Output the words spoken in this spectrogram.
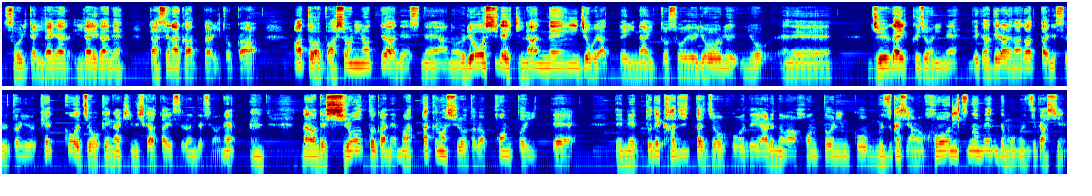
そういった依頼が依頼がね、出せなかったりとか、あとは場所によってはですね、あの漁師歴何年以上やっていないと、そういう漁漁、えー獣害駆除にね、出かけられなかったりするという、結構条件が厳しかったりするんですよね。なので、素人がね、全くの素人がポンと行って、でネットでかじった情報でやるのは本当にこう難しいあの、法律の面でも難しい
